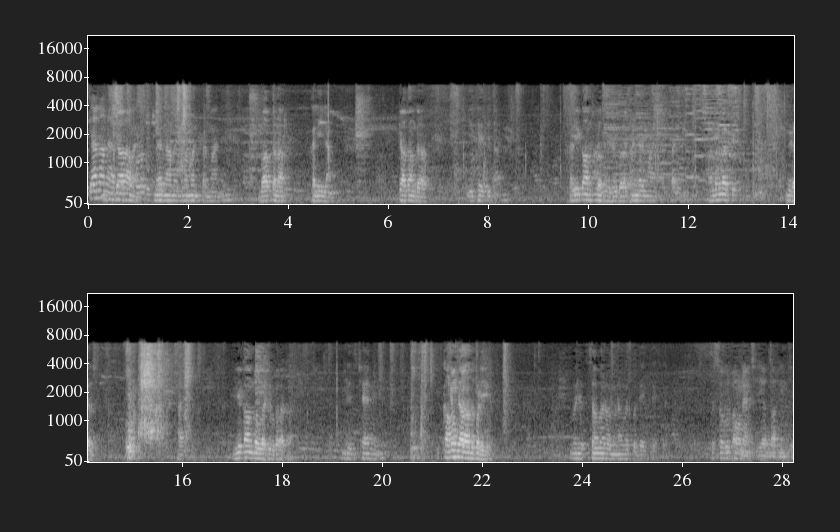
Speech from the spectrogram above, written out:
क्या नाम है? मेरा नाम है मोहम्मद फरमान है। बाप का नाम खलील आम। क्या काम कर? रहा ये खेती का ये काम under market under market middle हाँ ये काम कब का शुरू करा था ये छः महीने। काम क्यों? आदत पड़ी है। मुझे सबर और मुनवर को देख देख कर तस्वुर कौन है? ये अब बात नहीं मुझे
